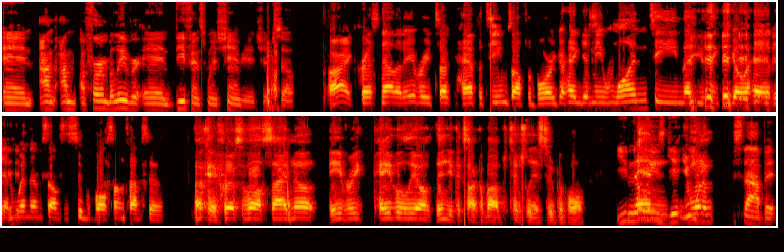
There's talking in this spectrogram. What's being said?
and I'm I'm a firm believer in defense wins championships. So all right, Chris, now that Avery took half the teams off the board, go ahead and give me one team that you think can go ahead and win themselves a Super Bowl sometime soon. Okay, first of all, side note, Avery, pay Julio, then you could talk about potentially a Super Bowl. You know and he's getting. You want to stop it.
